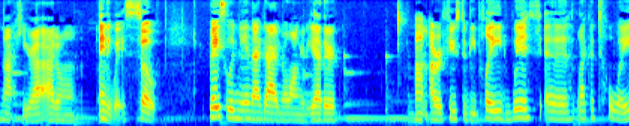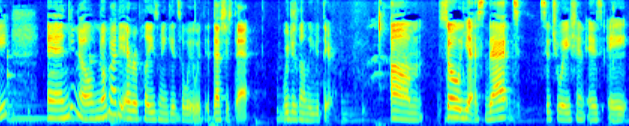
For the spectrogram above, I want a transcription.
Not here. I, I don't. Anyways, so basically, me and that guy are no longer together. Um, I refuse to be played with uh, like a toy, and you know, nobody ever plays me and gets away with it. That's just that. We're just gonna leave it there. Um, so yes, that situation is a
